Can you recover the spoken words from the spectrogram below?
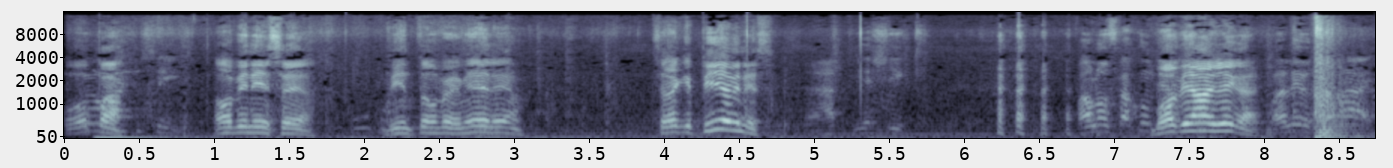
Opa. Olha o Vinícius aí, ó. Vintão vermelho aí, ó. Será que pia, Vinícius? Ah, pia chique. Falou, fica com Boa Deus. viagem aí, cara. Valeu, até mais.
